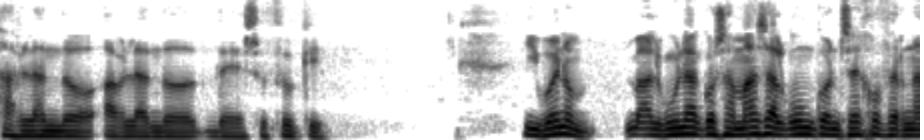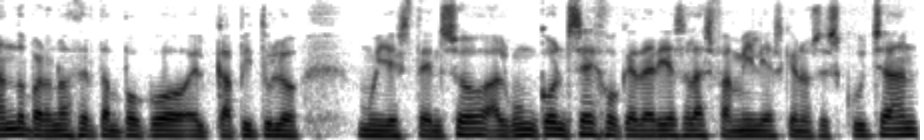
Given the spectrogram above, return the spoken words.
hablando, hablando de Suzuki. Y bueno, ¿alguna cosa más? ¿Algún consejo, Fernando, para no hacer tampoco el capítulo muy extenso? ¿Algún consejo que darías a las familias que nos escuchan?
